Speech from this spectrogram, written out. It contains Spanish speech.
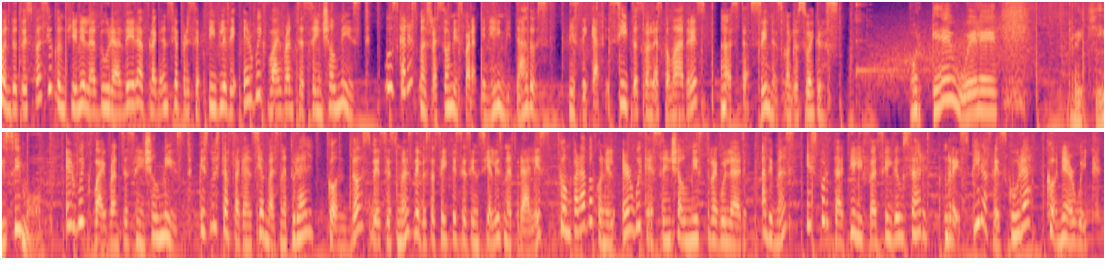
Cuando tu espacio contiene la duradera fragancia perceptible de Airwick Vibrant Essential Mist, buscarás más razones para tener invitados, desde cafecitos con las comadres hasta cenas con los suegros. ¿Por qué huele riquísimo? Airwick Vibrant Essential Mist es nuestra fragancia más natural, con dos veces más de los aceites esenciales naturales comparado con el Airwick Essential Mist regular. Además, es portátil y fácil de usar. Respira frescura con Airwick.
